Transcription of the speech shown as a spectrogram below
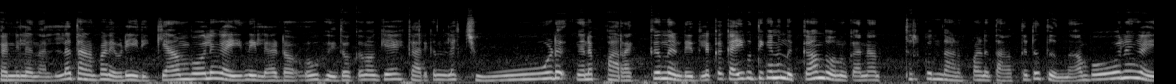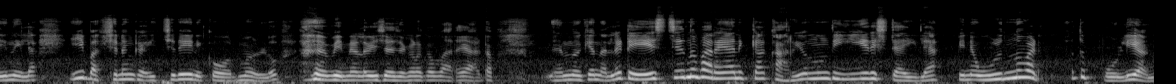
കണ്ടില്ലേ? നല്ല തണുപ്പാണ്. ഇവിടെ ഇരിക്കാൻ പോലും കഴിയുന്നില്ല കേട്ടോ ഓ ഇതൊക്കെ നോക്കിയേ കറിക്ക് നല്ല ചൂട് ഇങ്ങനെ പറക്കുന്നുണ്ട്. ഇതിലൊക്കെ കൈ കുത്തിങ്ങനെ നിൽക്കാൻ തോന്നും. കാരണം അത്രക്കും തണുപ്പാണ്. തണുത്തിട്ട് തിന്നാൻ പോലും കഴിയുന്നില്ല. ഈ ഭക്ഷണം കഴിച്ചതേ എനിക്ക് ഓർമ്മയുള്ളൂ. പിന്നെയുള്ള വിശേഷങ്ങളൊക്കെ പറയാം കേട്ടോ ഞാൻ നോക്കിയാൽ നല്ല ടേസ്റ്റ് എന്ന് പറയാൻ എനിക്ക് ആ കറിയൊന്നും തീരെ ഇഷ്ടമായില്ല പിന്നെ ഉഴുന്നുവട. അത് പൊളിയാണ്.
